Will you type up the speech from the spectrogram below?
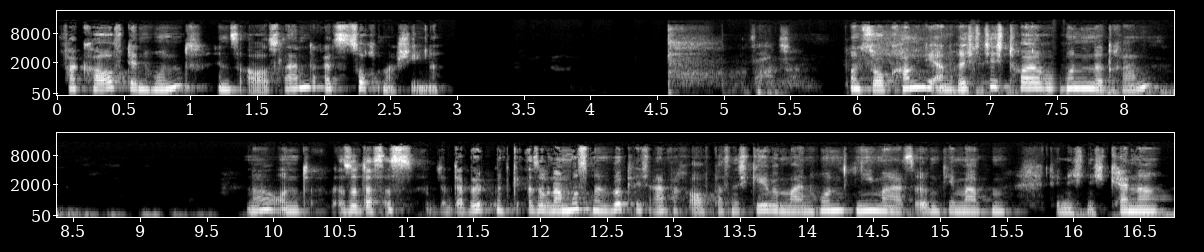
verkauft den Hund ins Ausland als Zuchtmaschine. Wahnsinn. Und so kommen die an richtig teure Hunde dran. Ne? Und also das ist, da wird mit, also da muss man wirklich einfach aufpassen. Ich gebe meinen Hund niemals irgendjemandem, den ich nicht kenne,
